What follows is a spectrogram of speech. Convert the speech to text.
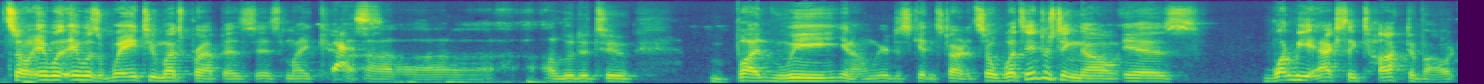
So it was it was way too much prep, as as Mike Yes. uh, alluded to. But we, you know, we were just getting started. So what's interesting though is what we actually talked about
